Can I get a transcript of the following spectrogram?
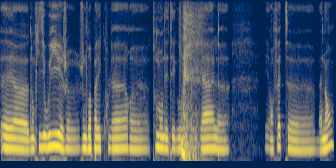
Et donc il dit oui, je, ne vois pas les couleurs, tout le monde est égaux, égal. et en fait, bah non,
